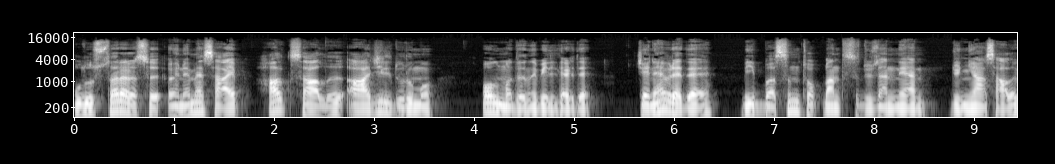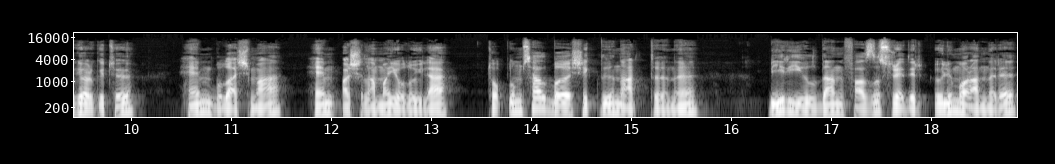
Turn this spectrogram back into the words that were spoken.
uluslararası öneme sahip halk sağlığı acil durumu olmadığını bildirdi. Cenevre'de bir basın toplantısı düzenleyen Dünya Sağlık Örgütü hem bulaşma hem aşılama yoluyla toplumsal bağışıklığın arttığını, bir yıldan fazla süredir ölüm oranları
